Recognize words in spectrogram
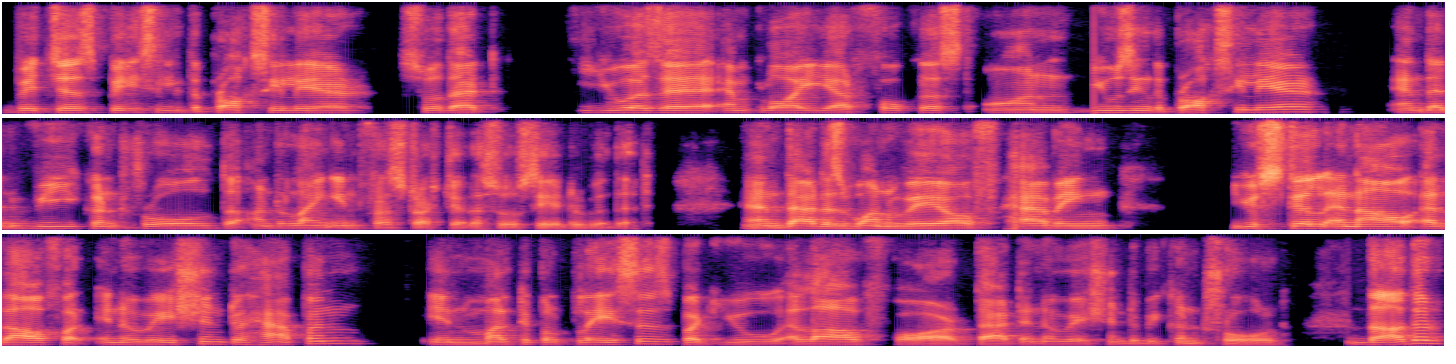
which is basically the proxy layer, so that you as an employee are focused on using the proxy layer and then we control the underlying infrastructure associated with it and that is one way of having you still now allow for innovation to happen in multiple places, but you allow for that innovation to be controlled. The other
